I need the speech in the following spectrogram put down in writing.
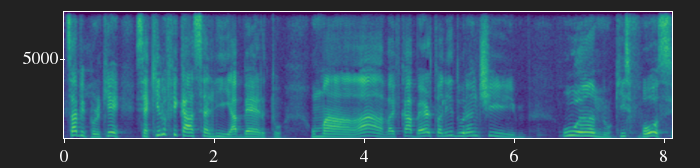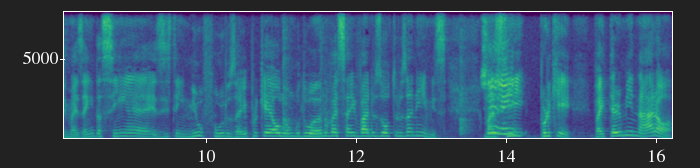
Sabe por quê? Se aquilo ficasse ali aberto, uma. Ah, vai ficar aberto ali durante o ano que fosse, mas ainda assim é, existem mil furos aí, porque ao longo do ano vai sair vários outros animes. Mas Sim. se. Por quê? Vai terminar, ó.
